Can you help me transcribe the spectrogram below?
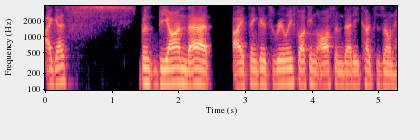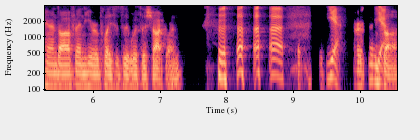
I guess but beyond that, I think it's really fucking awesome that he cuts his own hand off and he replaces it with a shotgun yeah. or Yeah.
